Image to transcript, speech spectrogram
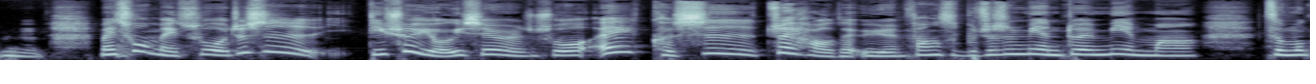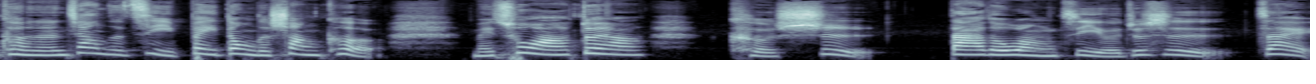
嗯，没错没错，就是的确有一些人说，哎，可是最好的语言方式不就是面对面吗？怎么可能这样子自己被动的上课？没错啊，对啊，可是。大家都忘记了，就是在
